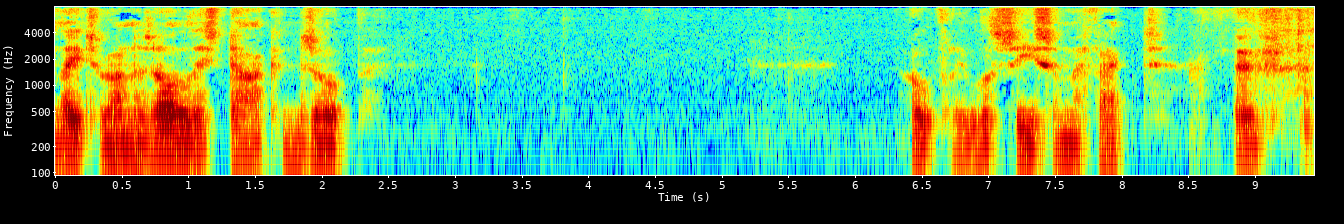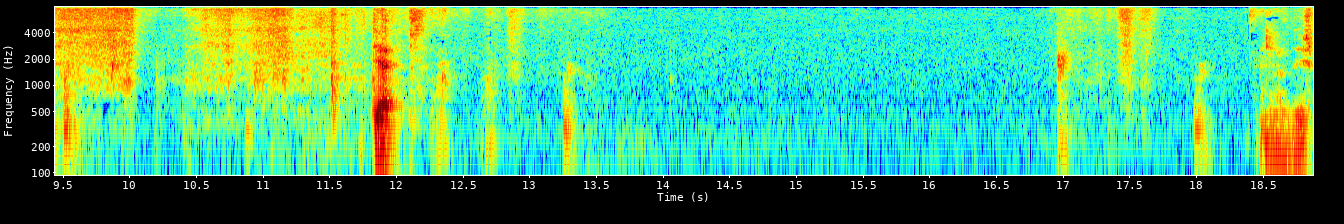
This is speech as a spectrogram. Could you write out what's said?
Later on as all this darkens up, hopefully we'll see some effect of depth. Know, this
